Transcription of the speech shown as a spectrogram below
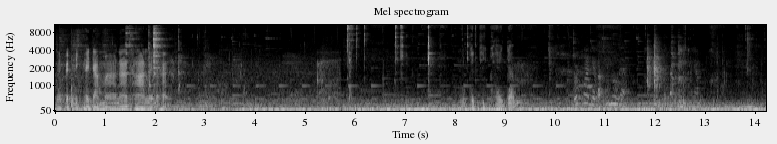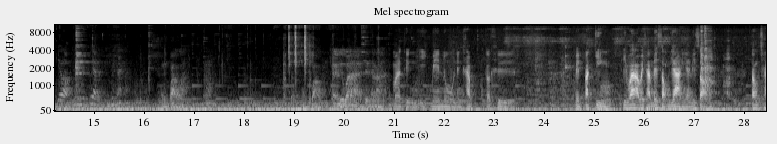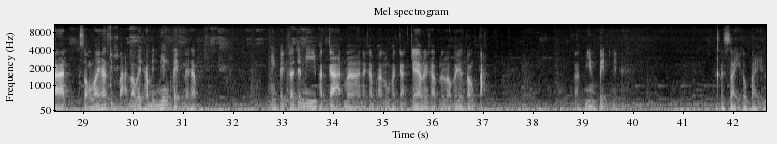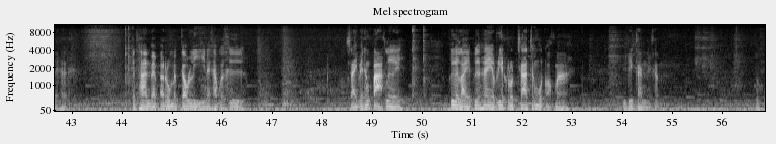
เนื้อเป็ดพริกไทยดำมาน่าทานเลยนะฮะ เนื้อเป็ดพริกไทยดำรสชาติเดียวกับที่นู่นเลยเป็นแบบนี้นะเดี๋ยวที่เพื่อนไปกินที่ไหนนะของเปล่าอะหรือว่าเซนทรัลมาถึงอีกเมนูหนึ่งครับ ก็คือ เป็ดปักกิ่งที่ว่าเอาไปทำได้ 2 อย่างอย่างที่ 2 ต้องชาร์จ 250 บาท เราไปทำเป็นเมี่ยงเป็ดนะครับเมี่ยงเป็ดก็จะมีผักกาดมานะครับอารมณ์ผักกาดแก้วนะครับ แล้วเราก็จะต้องตัก ตักเมี่ยงเป็ดเนี่ยก็ใส่เข้าไปนะฮะจะทานแบบอารมณ์แบบเกาหลีนะครับก็คือ ใส่ไปทั้งปากเลย เพื่ออะไรเพื่อให้เรียกรสชาติทั้งหมดออกมา อยู่ด้วยกันนะครับโอ้โห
